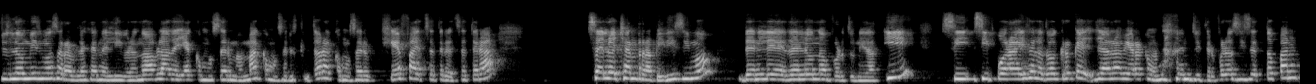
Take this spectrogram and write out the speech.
pues lo mismo se refleja en el libro, ¿no? Habla de ella como ser mamá, como ser escritora, como ser jefa, etcétera, etcétera. Se lo echan rapidísimo, denle, denle una oportunidad. Y si, si por ahí se lo tomo, creo que ya lo había recomendado en Twitter, pero si se topan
